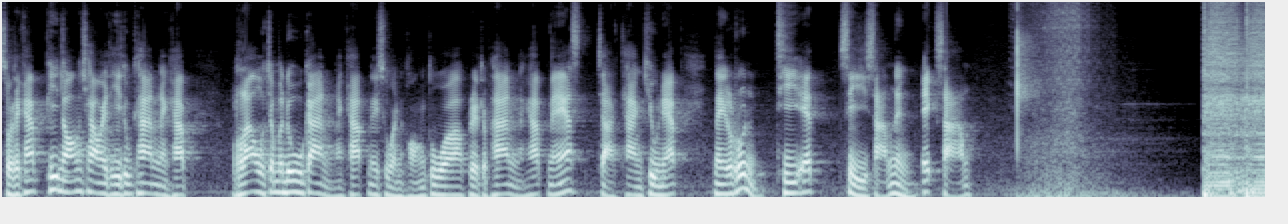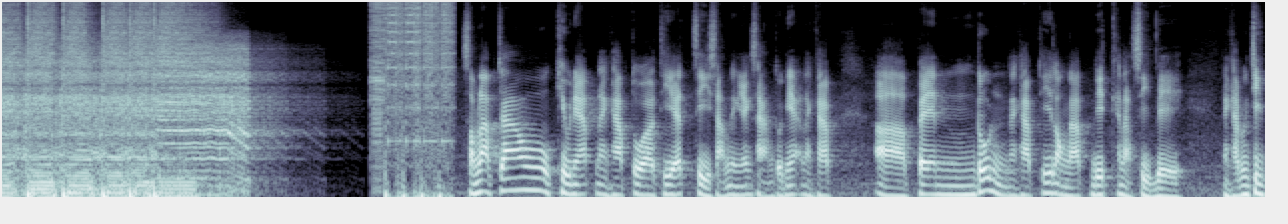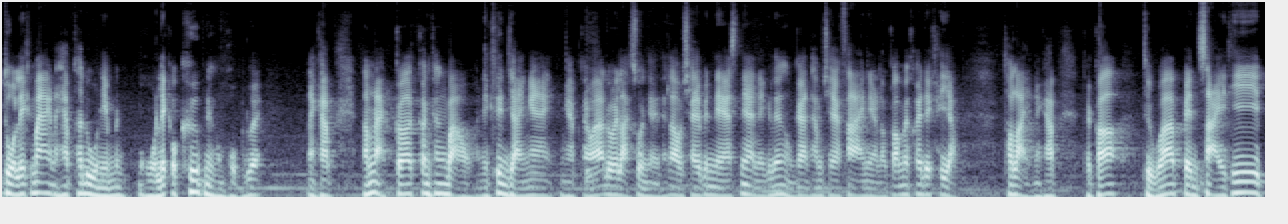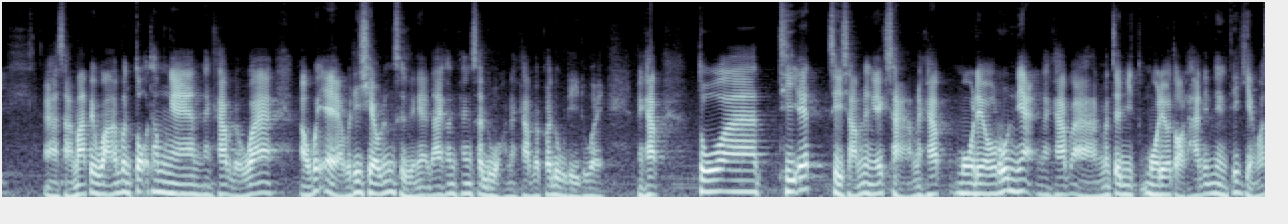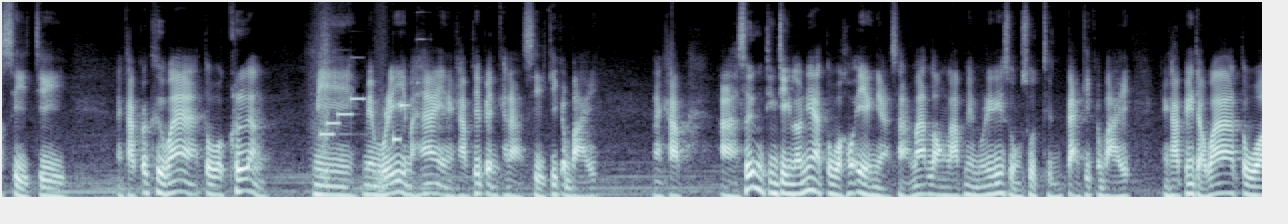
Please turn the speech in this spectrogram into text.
สวัสดีครับ พี่น้องชาวไอทีทุกท่านนะครับ เราจะมาดูกันนะครับในส่วนของตัวผลิตภัณฑ์นะครับ NAS จากทาง QNAP ในรุ่น TS 431 X3 สำหรับเจ้า QNAP นะครับตัว TS 431 X3 ตัวเนี้ยนะครับเป็นรุ่นนะครับที่รองรับดิสขนาด 4 เบนะครับจริงๆ ตัวเล็กมากนะครับ ถ้าดูเนี่ยมันโอ้โหเล็กกว่าคืบหนึ่งของผมด้วย นะครับน้ำหนักก็ค่อนข้างเบาอันนี้ขึ้นย้ายง่ายนะครับแต่ว่าโดยหลักส่วนใหญ่ถ้าเราใช้เป็น NAS เนี่ยในเรื่องของการทำแชร์ไฟล์เนี่ยเราก็ไม่ค่อยได้ขยับเท่าไหร่นะครับแต่ก็ถือว่าเป็นไซส์ที่สามารถไปวางไว้บนโต๊ะทำงานนะครับหรือว่าเอาไว้แอบไว้ที่เชลฟ์หนังสือเนี่ยได้ค่อนข้างสะดวกนะครับแล้วก็ดูดีด้วยนะครับตัว TS 431 X3 นะครับโมเดลรุ่นเนี้ยนะครับมันจะมีโมเดลต่อท้ายนิดนึงที่เขียนว่า 4G นะครับก็คือว่าตัวเครื่องมีเมมโมรีมาให้นะครับที่เป็นขนาด4 g b นะครับ อ่าซึ่งจริงๆแล้วเนี่ยตัวเขาเองเนี่ยสามารถรองรับเมมโมรีที่สูงสุดถึง8 g b นะครับเพียงแต่ว่าตัว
